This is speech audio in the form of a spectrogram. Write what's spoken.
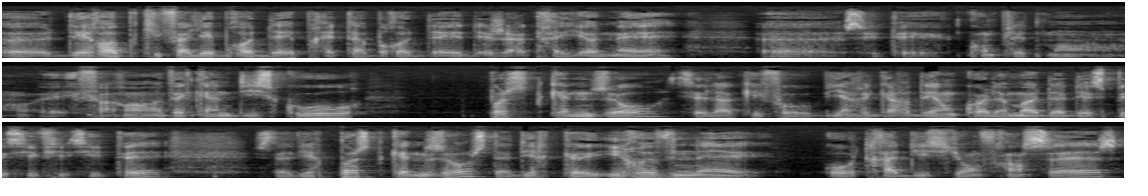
euh, des robes qu'il fallait broder, prêtes à broder, déjà crayonnées. Euh, c'était complètement effarant, avec un discours post-Kenzo, c'est là qu'il faut bien regarder en quoi la mode a des spécificités, c'est-à-dire post-Kenzo, c'est-à-dire qu'il revenait aux traditions françaises,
